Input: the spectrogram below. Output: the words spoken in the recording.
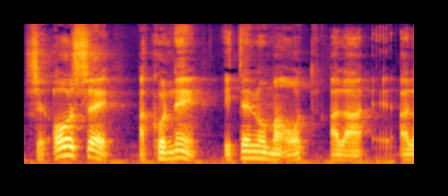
שאו שהקונה ייתן לו מעות על,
